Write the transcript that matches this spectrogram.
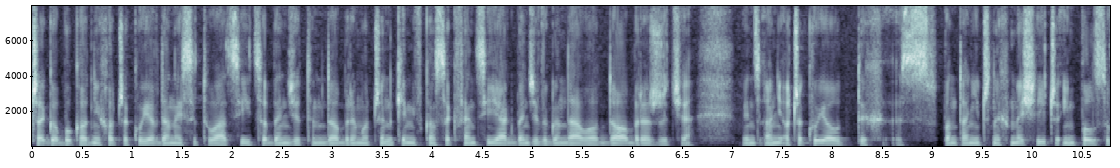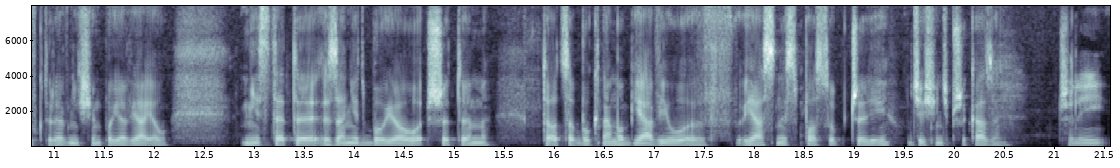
czego Bóg od nich oczekuje w danej sytuacji i co będzie tym dobrym uczynkiem, i w konsekwencji, jak będzie wyglądało dobre życie. Więc oni oczekują tych spontanicznych myśli czy impulsów, które w nich się pojawiają. Niestety zaniedbują przy tym to, co Bóg nam objawił w jasny sposób, czyli dziesięć przykazań. Czyli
